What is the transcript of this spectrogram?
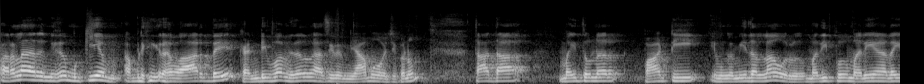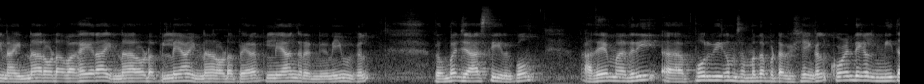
வரலாறு மிக முக்கியம் அப்படிங்கிற வார்த்தையை கண்டிப்பாக மிதனராசினர் ஞாபகம் வச்சுக்கணும். தாத்தா மைத்துனர் பாட்டி இவங்க மீதெல்லாம் ஒரு மதிப்பு மரியாதை நான் இன்னாரோட வகையரா இன்னாரோட பிள்ளையா இன்னாரோட பேர பிள்ளையாங்கிற நினைவுகள் ரொம்ப ஜாஸ்தி இருக்கும். அதே மாதிரி பூர்வீகம் சம்மந்தப்பட்ட விஷயங்கள் குழந்தைகள் மீது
